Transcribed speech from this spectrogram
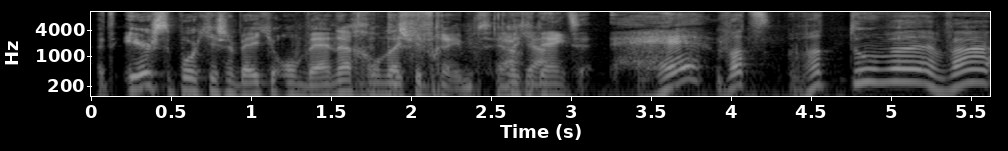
Het eerste potje is een beetje onwennig, omdat is je vreemd, ja. Dat je Ja. denkt, hè, wat, wat doen we? En Waar?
